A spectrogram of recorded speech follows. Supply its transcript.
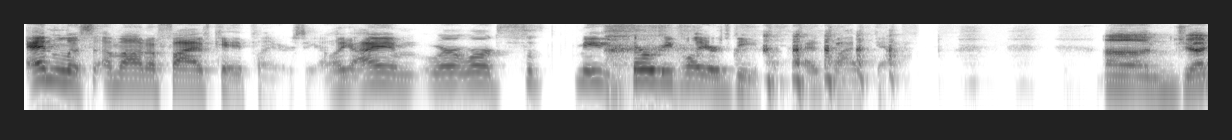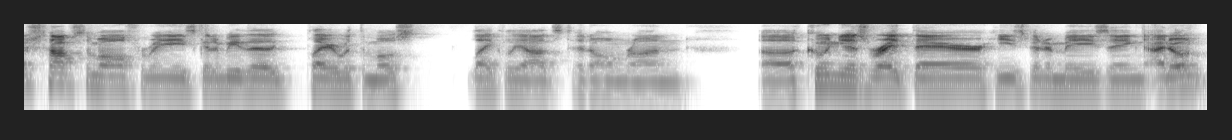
endless amount of 5K players here. Like I am, we're, we're th- maybe 30 players deep at 5K. Um, Judge tops them all for me. He's going to be the player with the most likely odds to hit a home run. Uh, Cunha's right there. He's been amazing. I don't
